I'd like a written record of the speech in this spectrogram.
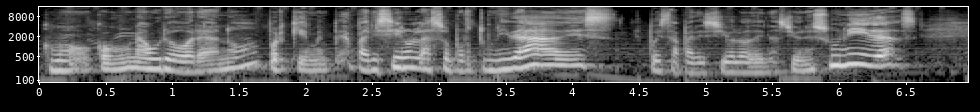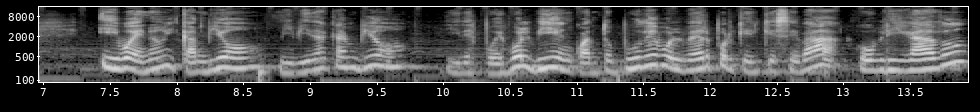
como, como una aurora, ¿no? Porque me aparecieron las oportunidades, después apareció lo de Naciones Unidas, y bueno, y cambió, mi vida cambió, y después volví, en cuanto pude volver, porque el que se va obligado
